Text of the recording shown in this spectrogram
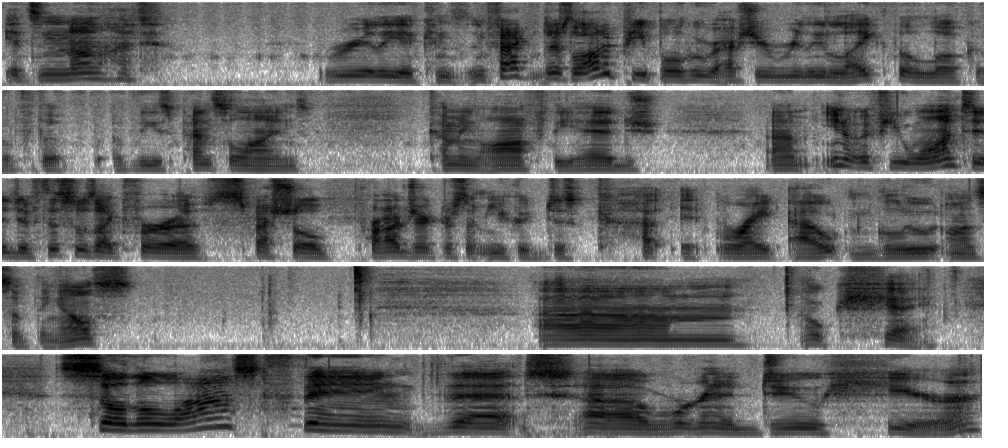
it's not really a con- in fact there's a lot of people who actually really like the look of the of these pencil lines coming off the edge um, you know if you wanted if this was like for a special project or something you could just cut it right out and glue it on something else um, okay so the last thing that uh, we're gonna do here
